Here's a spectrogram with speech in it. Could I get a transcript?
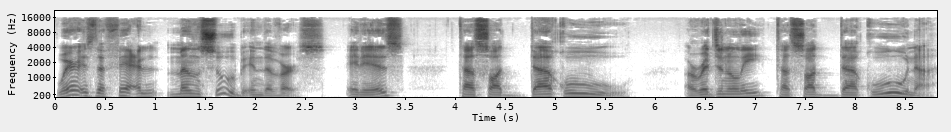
Where is the fi'l mansub in the verse? It is tasaddaqu. Originally, tasaddaquna.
